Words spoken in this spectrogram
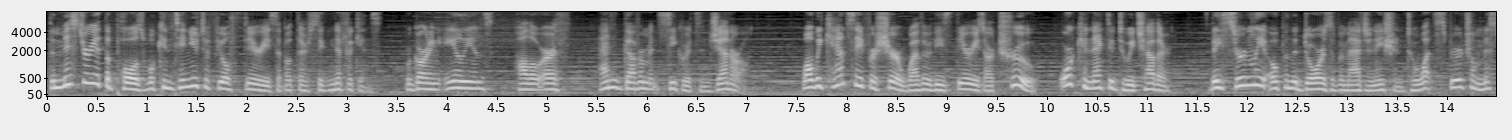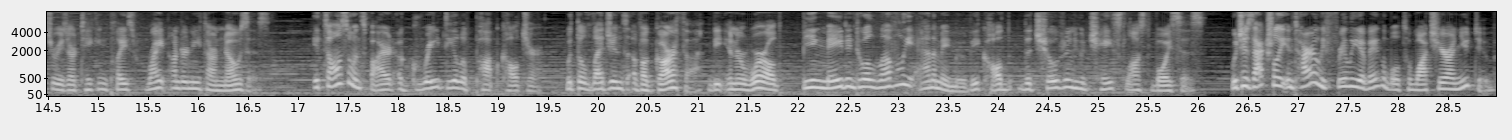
The mystery at the poles will continue to fuel theories about their significance regarding aliens, hollow earth, and government secrets in general. While we can't say for sure whether these theories are true or connected to each other, they certainly open the doors of imagination to what spiritual mysteries are taking place right underneath our noses. It's also inspired a great deal of pop culture with the legends of Agartha, the inner world, being made into a lovely anime movie called The Children Who Chase Lost Voices, which is actually entirely freely available to watch here on YouTube.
